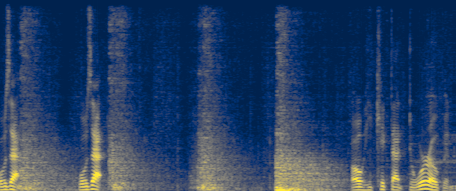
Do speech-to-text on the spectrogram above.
What was that? What was that? Oh, he kicked that door open.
